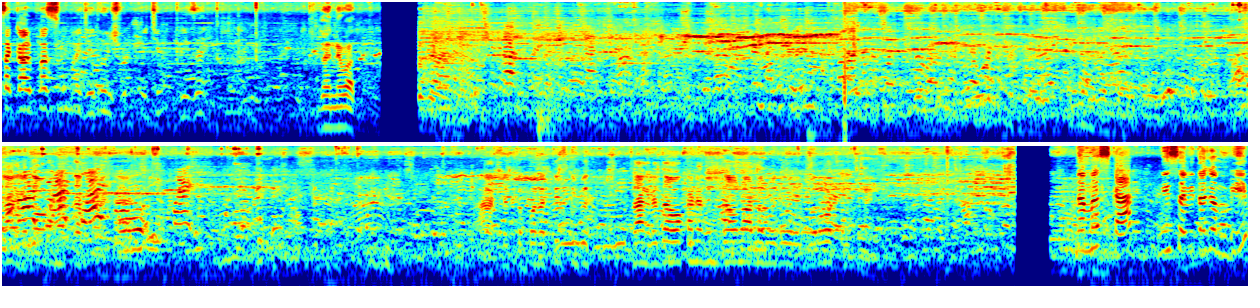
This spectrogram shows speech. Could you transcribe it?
सकाळपासून माझी दोनशे रुपयाची विक्री झाली. धन्यवाद. ते चांगल्या दवाखान्यातून जाऊन आलं म्हणजे बरं वाटतं. नमस्कार मी सविता गंभीर.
